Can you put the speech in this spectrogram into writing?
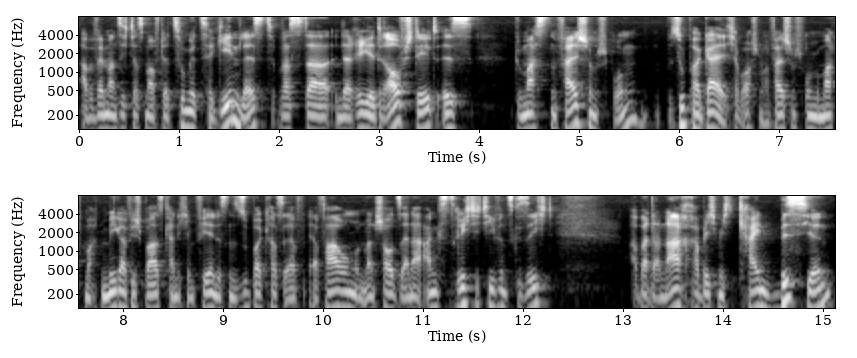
Aber wenn man sich das mal auf der Zunge zergehen lässt, was da in der Regel draufsteht, ist, du machst einen Fallschirmsprung. Super geil. Ich habe auch schon mal einen Fallschirmsprung gemacht, macht mega viel Spaß, kann ich empfehlen. Das ist eine super krasse Erfahrung und man schaut seiner Angst richtig tief ins Gesicht. Aber danach habe ich mich kein bisschen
